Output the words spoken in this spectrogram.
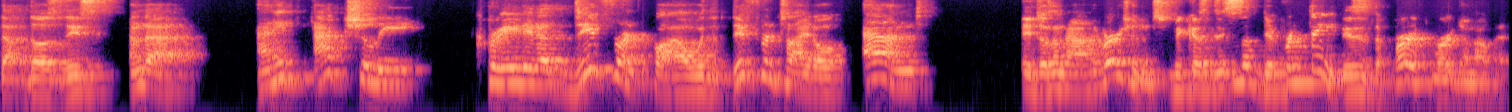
that does this and that. And it actually created a different file with a different title and it doesn't have the versions because this is a different thing. This is the first version of it.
